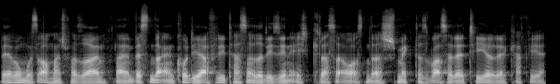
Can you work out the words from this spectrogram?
Werbung muss auch manchmal sein. Nein, besten Dank an Kodial für die Tassen, also die sehen echt klasse aus und da schmeckt das Wasser, der Tee oder der Kaffee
